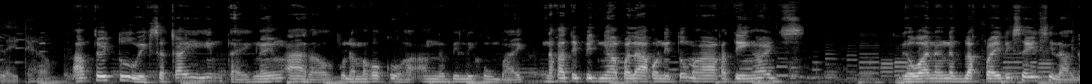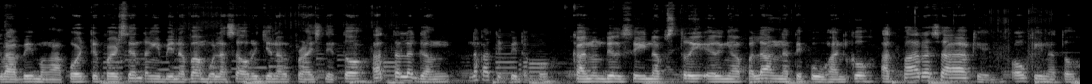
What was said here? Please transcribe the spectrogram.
later. After 2 weeks sa kahihintay, ngayong araw ko na makukuha ang nabili kong bike. Nakatipid nga pala ako nito mga katingards. Gawa ng nag Black Friday sale sila, grabe mga 40% ang ibinaba mula sa original price nito at talagang nakatipid ako. Cannondale Synapse 3L nga pala ang natipuhan ko at para sa akin, okay na to.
